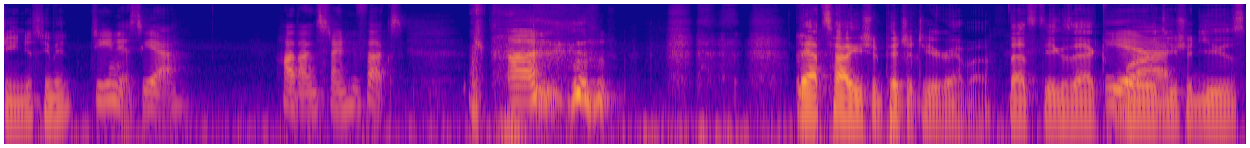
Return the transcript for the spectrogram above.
Genius, you mean? Genius, yeah. Hot Einstein who fucks. Uh, That's how you should pitch it to your grandpa. That's the exact Yeah. words you should use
